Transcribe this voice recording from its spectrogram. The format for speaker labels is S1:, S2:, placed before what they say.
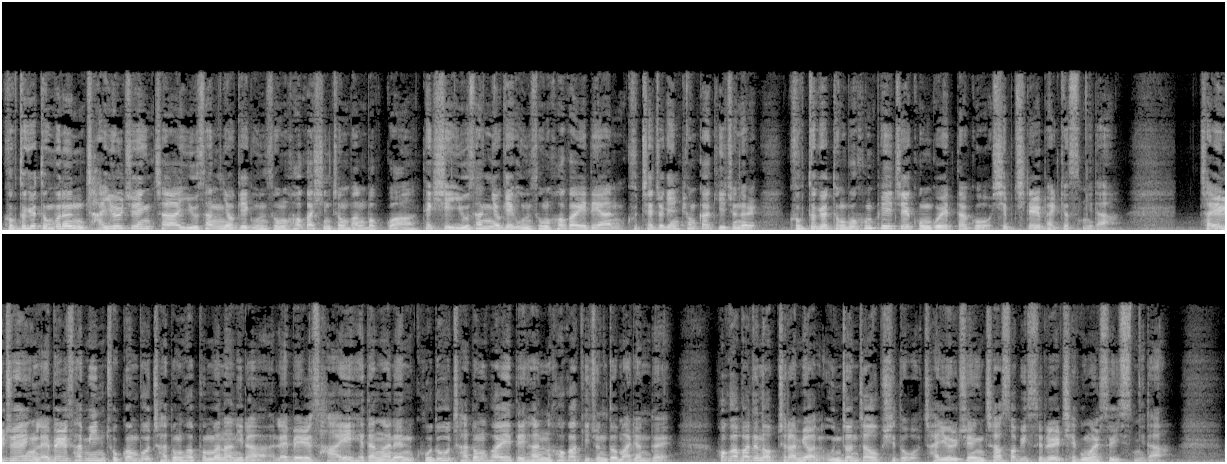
S1: 국토교통부는 자율주행차 유상여객 운송 허가 신청 방법과 택시 유상여객 운송 허가에 대한 구체적인 평가 기준을 국토교통부 홈페이지에 공고했다고 17일 밝혔습니다. 자율주행 레벨 3인 조건부 자동화뿐만 아니라 레벨 4에 해당하는 고도 자동화에 대한 허가 기준도 마련돼 허가받은 업체라면 운전자 없이도 자율주행차 서비스를 제공할 수 있습니다.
